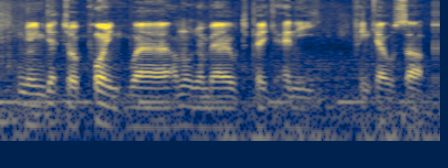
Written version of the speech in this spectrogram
I'm going to get to a point where I'm not going to be able to pick anything else up.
